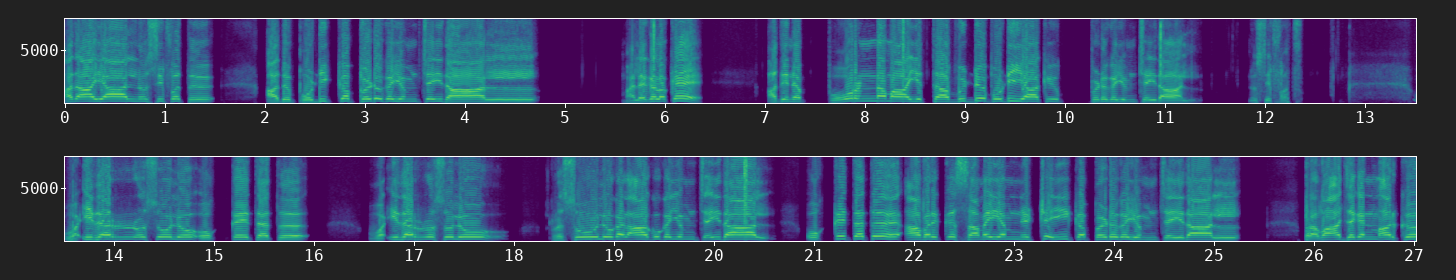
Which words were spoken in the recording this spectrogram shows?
അതായാൽ നുസിഫത്ത് അത് പൊടിക്കപ്പെടുകയും ചെയ്താൽ മലകളൊക്കെ അതിനെ പൂർണമായി തവിട് പൊടിയാക്കപ്പെടുകയും ചെയ്താൽ നുസിഫത്ത്. റസൂലുകളാകുകയും ചെയ്താൽ ഒക്കിത്തത്ത് അവർക്ക് സമയം നിശ്ചയിക്കപ്പെടുകയും ചെയ്താൽ പ്രവാചകന്മാർക്ക്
